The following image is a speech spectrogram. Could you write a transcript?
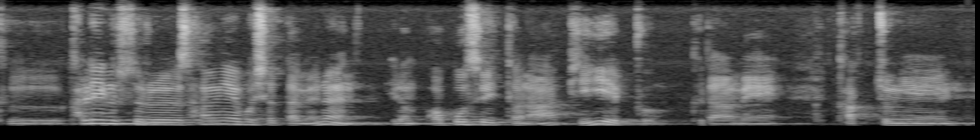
그 칼리눅스를 사용해 보셨다면은 이런 Burp Suite나 BeEF 그 다음에 각종의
